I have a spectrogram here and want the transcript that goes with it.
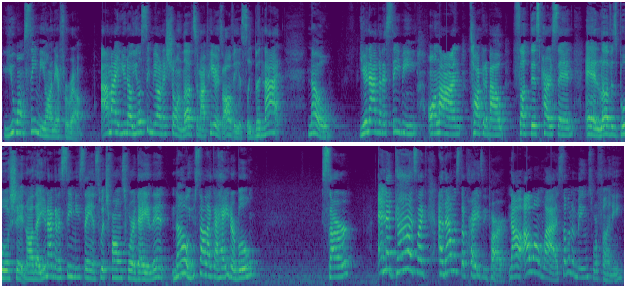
you won't see me on there for real. I might, you know, you'll see me on there showing love to my peers, obviously, but not, no. You're not gonna see me online talking about fuck this person and love is bullshit and all that. You're not gonna see me saying switch phones for a day and then, no, you sound like a hater, boo. Sir, and the guys, like, and that was the crazy part. Now, I won't lie, some of the memes were funny,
